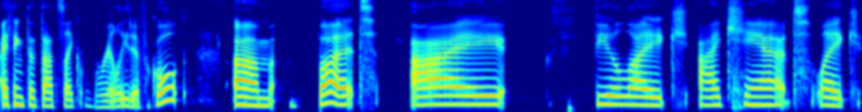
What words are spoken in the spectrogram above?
I think that that's like really difficult. Um but I feel like I can't like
